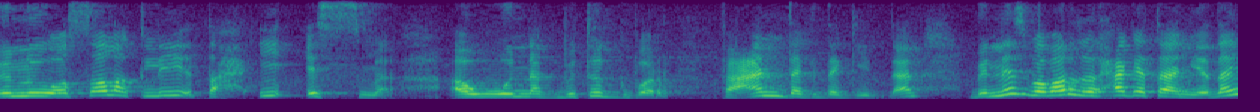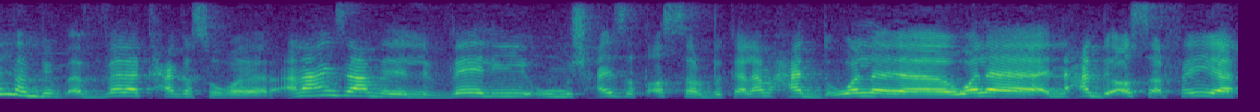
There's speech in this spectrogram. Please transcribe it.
إنه يوصلك لتحقيق اسم أو إنك بتكبر. فعندك ده جدا. بالنسبة برضه لحاجة تانية دايما بيبقى في بالك حاجة صغيرة. أنا عايزه أعمل اللي في بالي ومش عايزه أتأثر بكلام حد ولا ولا إن حد يأثر فيا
